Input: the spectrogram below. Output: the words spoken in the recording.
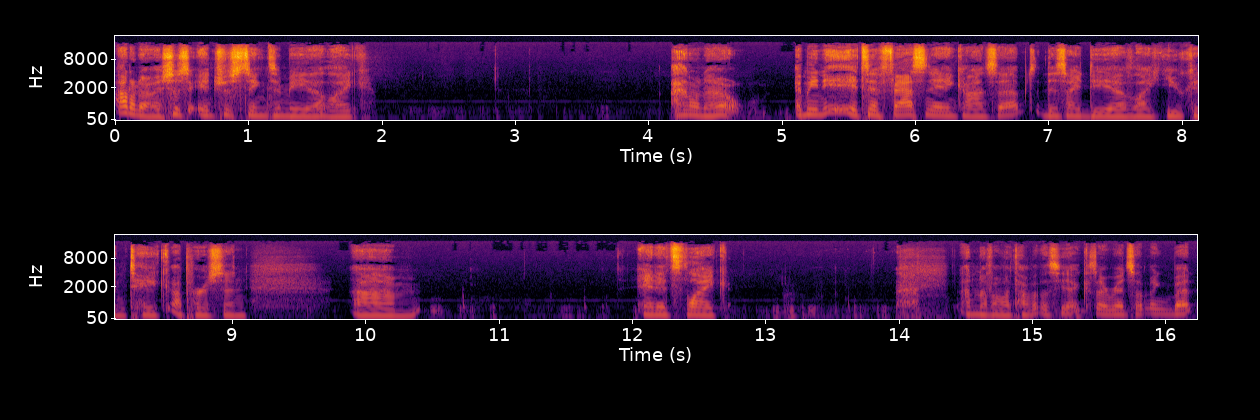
I don't know. It's just interesting to me that like I don't know. I mean, it's a fascinating concept. This idea of like you can take a person, um, and it's like I don't know if I want to talk about this yet because I read something, but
